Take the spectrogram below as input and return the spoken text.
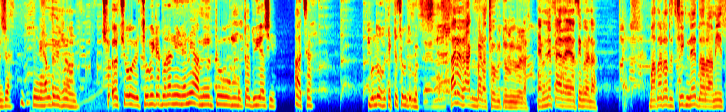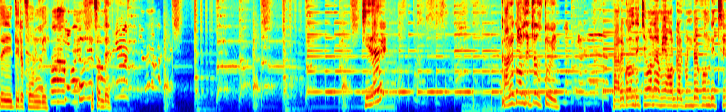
আচ্ছা। শুনুন। ছবিটা তোরা নিয়ে জানি আমি একটু মুখটা ধুই আসি। আচ্ছা। বন্ধু একটা ছবি তুলবো আরে রাখ বেড়া ছবি টবি বেড়া। এমনি প্যারাই আছি বেড়া। মাথাটা তো ঠিক নেই দাঁড়া আমি তো এই তীরে ফোন দিই। আচ্ছা দে। কি রে? কানে কল দিচ্ছিস তুই? কারে কল দিচ্ছি মানে আমি আমার গার্লফ্রেন্ডের ফোন দিচ্ছি।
